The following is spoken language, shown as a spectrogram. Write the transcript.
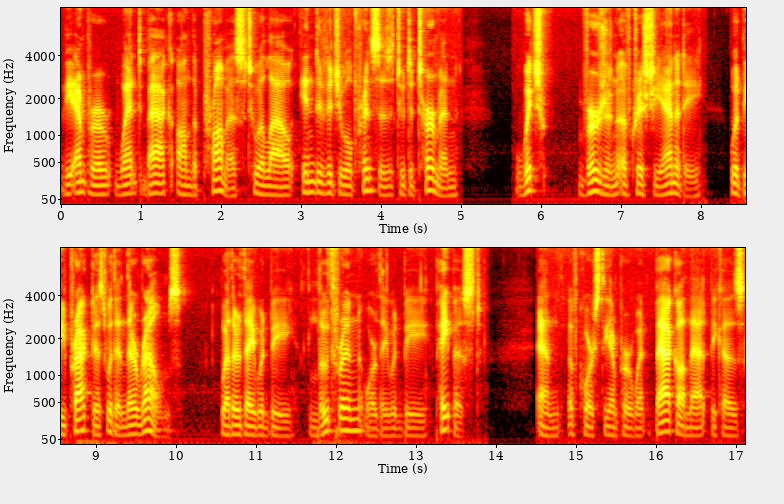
the emperor went back on the promise to allow individual princes to determine which version of Christianity would be practiced within their realms, whether they would be Lutheran or they would be Papist. And of course, the emperor went back on that because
